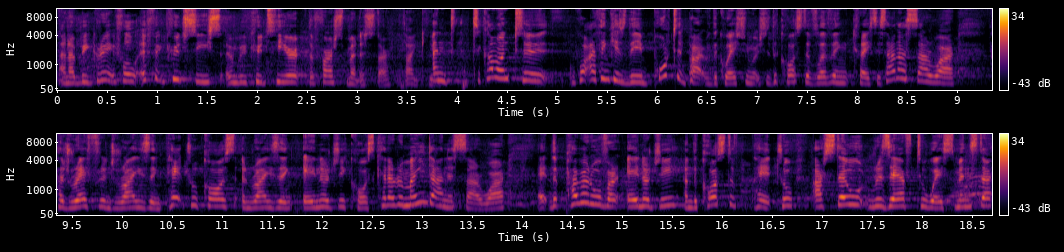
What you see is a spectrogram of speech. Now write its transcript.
and I'd be grateful if it could cease and we could hear the First Minister. Thank you. And to come on to what I think is the important part of the question, which is the cost of living crisis, Anna Sarwar has referenced rising petrol costs and rising energy costs. Can I remind Anna Sarwar uh, that power over energy and the cost of petrol are still reserved to Westminster,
